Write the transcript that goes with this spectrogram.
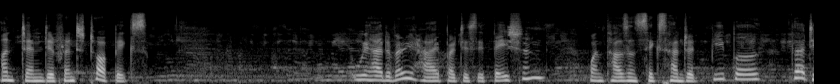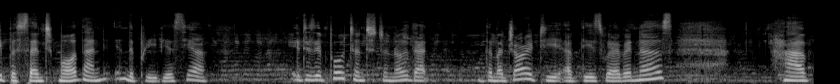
on 10 different topics. We had a very high participation. 1,600 people, 30% more than in the previous year. It is important to know that the majority of these webinars have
